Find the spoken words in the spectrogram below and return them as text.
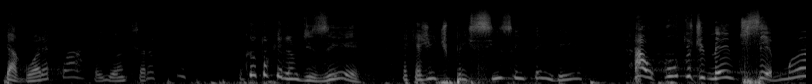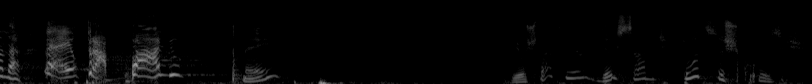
que agora é quarta e antes era quinta. Que eu estou querendo dizer é que a gente precisa entender. Ah, o culto de meio de semana, é, eu trabalho. Nem. Deus está vendo, Deus sabe de todas as coisas.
